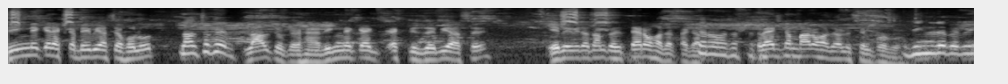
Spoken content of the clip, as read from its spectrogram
রিং নেকের একটা বেবি আছে হলুদ। লাল চোখের? লাল চোখের হ্যাঁ রিং নেকে এক পিস বেবি আছে। এই বেবিটার দাম তো তেরো হাজার টাকা। তেরো হাজার টাকা। একদম বারো হাজার হলে সেল করব। জিংড়ে বেবি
